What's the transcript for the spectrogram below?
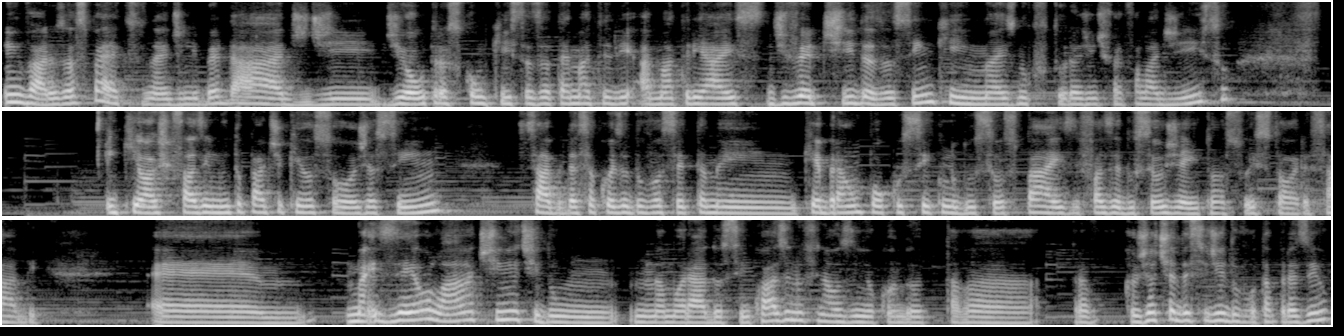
em vários aspectos, né? De liberdade, de, de outras conquistas até materi materiais divertidas, assim, que mais no futuro a gente vai falar disso. E que eu acho que fazem muito parte de quem eu sou hoje, assim, sabe? Dessa coisa do você também quebrar um pouco o ciclo dos seus pais e fazer do seu jeito a sua história, sabe? É, mas eu lá tinha tido um, um, namorado, assim, quase no finalzinho, quando eu tava. Pra, eu já tinha decidido voltar para o Brasil.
